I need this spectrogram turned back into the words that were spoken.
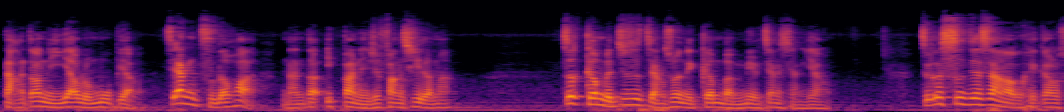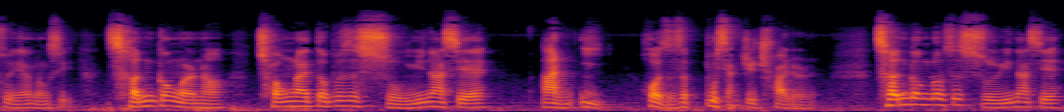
达到你要的目标。这样子的话，难道一般你就放弃了吗？这根本就是讲说你根本没有这样想要。这个世界上啊，我可以告诉你一样东西：成功人哦，从来都不是属于那些安逸或者是不想去 try 的人，成功都是属于那些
